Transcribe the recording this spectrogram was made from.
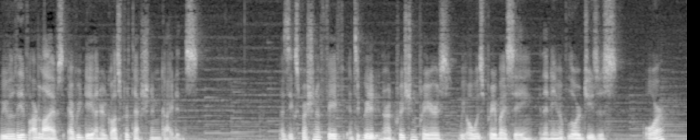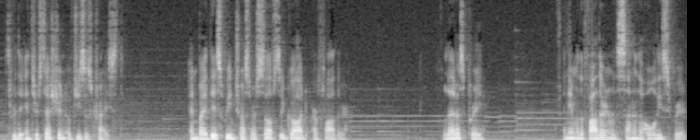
we will live our lives every day under God's protection and guidance. As the expression of faith integrated in our Christian prayers, we always pray by saying, In the name of Lord Jesus, or through the intercession of Jesus Christ. And by this we entrust ourselves to God our Father. Let us pray. In the name of the Father, and of the Son, and the Holy Spirit.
